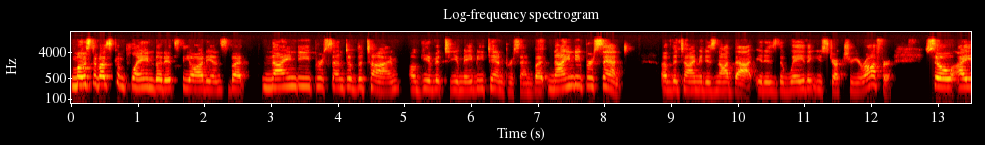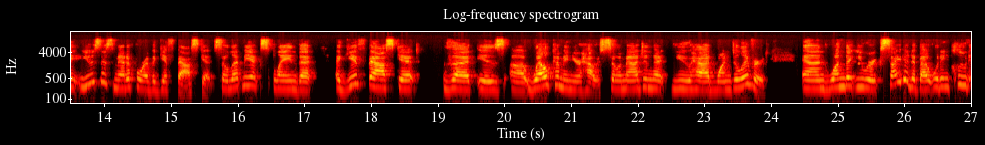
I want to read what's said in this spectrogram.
Most of us complain that it's the audience, but 90% of the time, I'll give it to you, maybe 10%, but 90% of the time, it is not that. It is the way that you structure your offer. So I use this metaphor of a gift basket. So let me explain that a gift basket that is uh, welcome in your house. So imagine that you had one delivered and one that you were excited about would include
